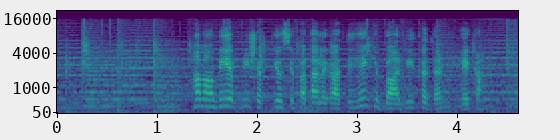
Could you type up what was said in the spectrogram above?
हम अभी अपनी शक्तियों से पता लगाते हैं कि बालवीर का दंड है कहाँ।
